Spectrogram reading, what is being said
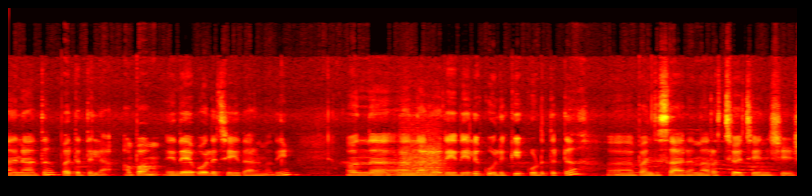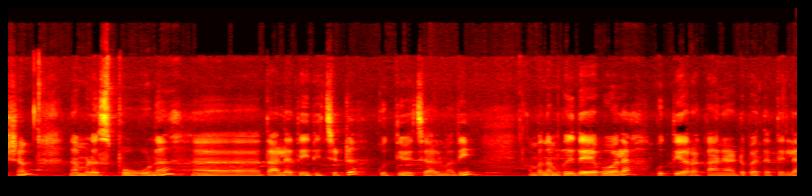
അതിനകത്ത് പറ്റത്തില്ല. അപ്പം ഇതേപോലെ ചെയ്താൽ മതി. ഒന്ന് നല്ല രീതിയിൽ കുലുക്കി കൊടുത്തിട്ട് പഞ്ചസാര നിറച്ച് വെച്ചതിന് ശേഷം നമ്മൾ സ്പൂണ് തല തിരിച്ചിട്ട് കുത്തി വെച്ചാൽ മതി. അപ്പം നമുക്ക് ഇതേപോലെ കുത്തി ഇറക്കാനായിട്ട് പറ്റത്തില്ല.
